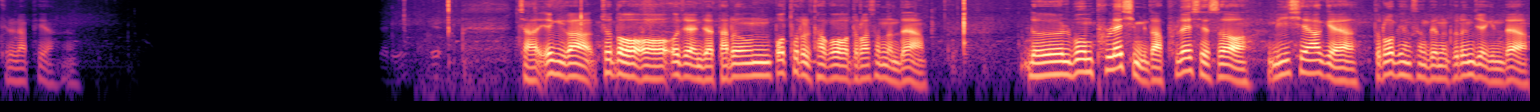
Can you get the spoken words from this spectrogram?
틸라피아. 자, 여기가 저도 어, 제 이제 다른 보트를 타고 들어왔었는데 넓은 플랫입니다. 플랫에서 미세하게 드롭이 형성되는 그런 지역인데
